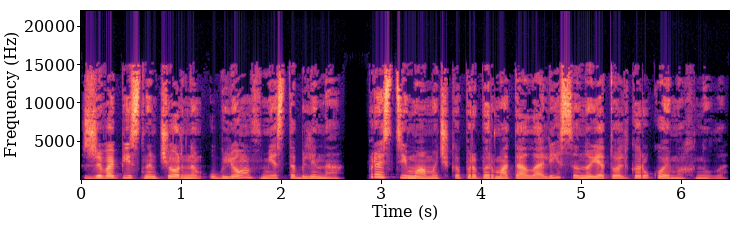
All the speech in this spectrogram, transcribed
С живописным черным углем вместо блина. «Прости, мамочка», — пробормотала Алиса, но я только рукой махнула.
